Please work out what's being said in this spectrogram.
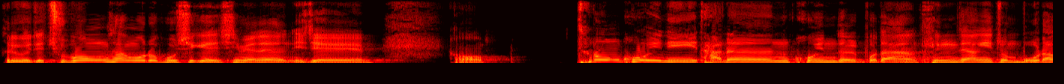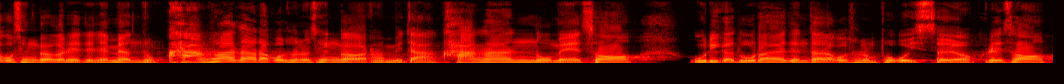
그리고 이제 주봉상으로 보시게 되시면은 이제 어 트론 코인이 다른 코인들보다 굉장히 좀 뭐라고 생각을 해야 되냐면 좀 강하다라고 저는 생각을 합니다. 강한 놈에서 우리가 놀아야 된다라고 저는 보고 있어요. 그래서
